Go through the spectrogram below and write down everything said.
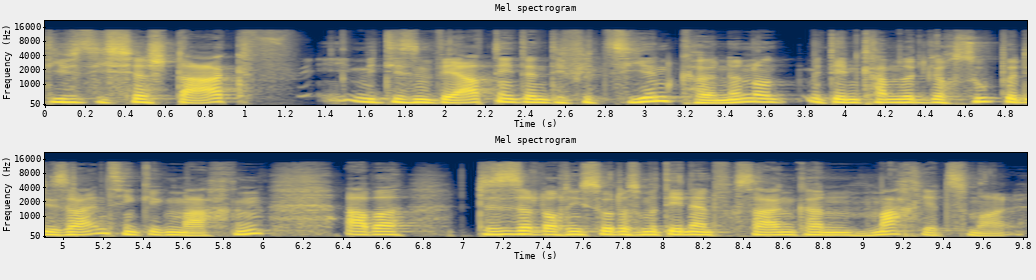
die sich sehr stark mit diesen Werten identifizieren können und mit denen kann man natürlich auch super Design Thinking machen. Aber das ist halt auch nicht so, dass man denen einfach sagen kann, mach jetzt mal.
